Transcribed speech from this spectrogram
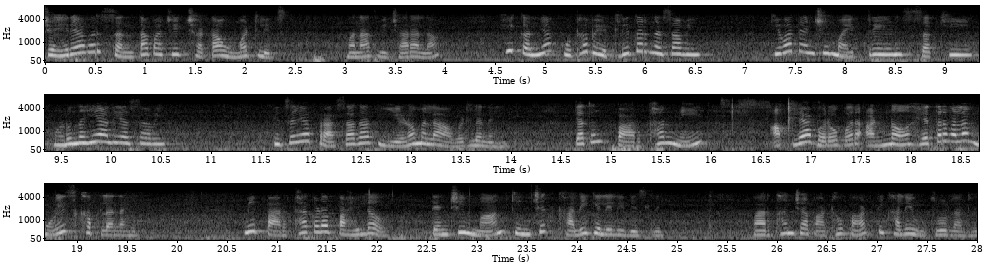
चेहऱ्यावर संतापाची छटा उमटलीच. मनात विचार आला ही कन्या कुठं भेटली तर नसावी? किंवा त्यांची मैत्रीण सखी म्हणूनही आली असावी? तिचं या प्रासादात येणं मला आवडलं नाही. त्यातून पार्थांनी आपल्याबरोबर आणणं हे तर मला मुळीच खपलं नाही. मी पार्थाकडं पाहिलं त्यांची मान किंचित खाली गेलेली दिसली. पार्थांच्या पाठोपाठ ती खाली उतरू लागली.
